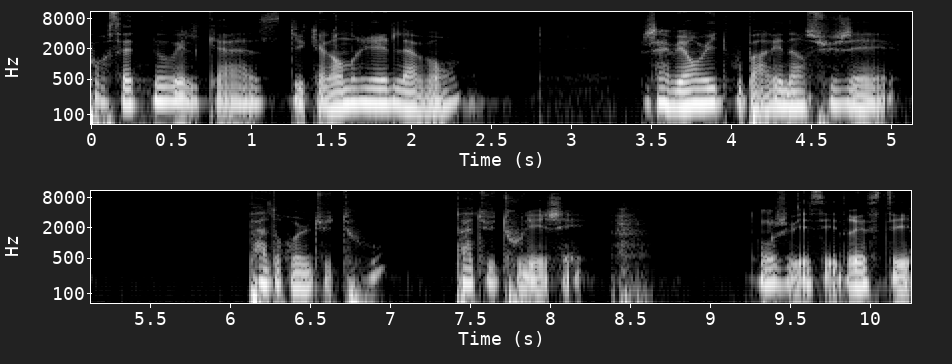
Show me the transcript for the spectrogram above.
Pour cette nouvelle case du calendrier de l'Avent, j'avais envie de vous parler d'un sujet pas drôle du tout, pas du tout léger. Donc je vais essayer de rester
